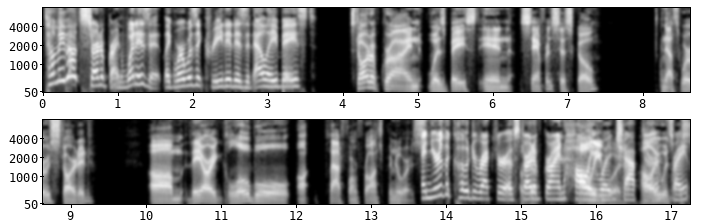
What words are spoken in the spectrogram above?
Tell me about Startup Grind. What is it? Like, where was it created? Is it LA based? Startup Grind was based in San Francisco, and that's where it was started. Um, they are a global uh, platform for entrepreneurs. And you're the co director of Startup Grind Hollywood, chapter, Hollywood right?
